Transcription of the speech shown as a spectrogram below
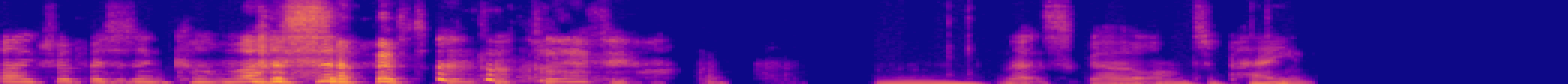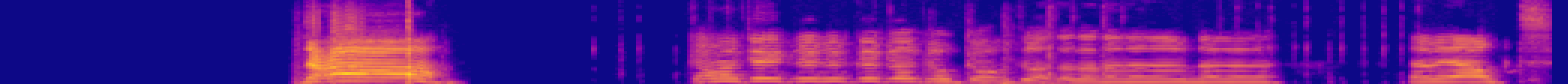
Thanks for visiting commerce. Hmm, Let's go on to paint. Ah! Go on, go, go, go, go, go, go, go. No, no, no, no, no, no, no. Let me out.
